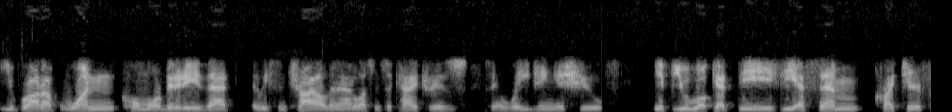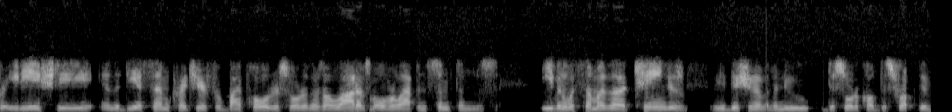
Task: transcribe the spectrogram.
You brought up one comorbidity that, at least in child and adolescent psychiatry, is a raging issue. If you look at the DSM criteria for ADHD and the DSM criteria for bipolar disorder, there's a lot of overlap in symptoms. Even with some of the changes the addition of a new disorder called disruptive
